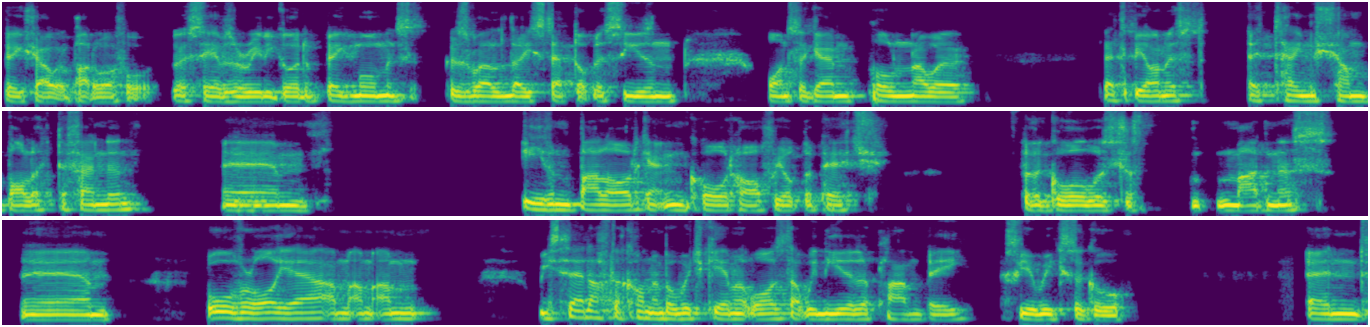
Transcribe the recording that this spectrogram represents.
big shout out to Pato. I thought the saves were really good. Big moments as well. They stepped up this season once again, pulling our, let's be honest, at times shambolic defending. Mm-hmm. Um, even Ballard getting caught halfway up the pitch for the goal was just madness. Um, overall, yeah, I'm, I'm, I'm, we said after I can't remember which game it was that we needed a plan B a few weeks ago. And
